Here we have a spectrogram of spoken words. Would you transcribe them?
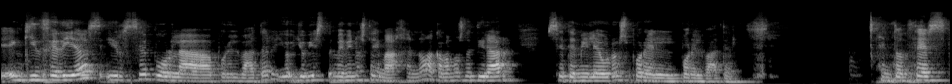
en 15 días irse por, la, por el váter. Yo, yo este, me vino esta imagen, ¿no? Acabamos de tirar 7.000 euros por el, por el váter. Entonces,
